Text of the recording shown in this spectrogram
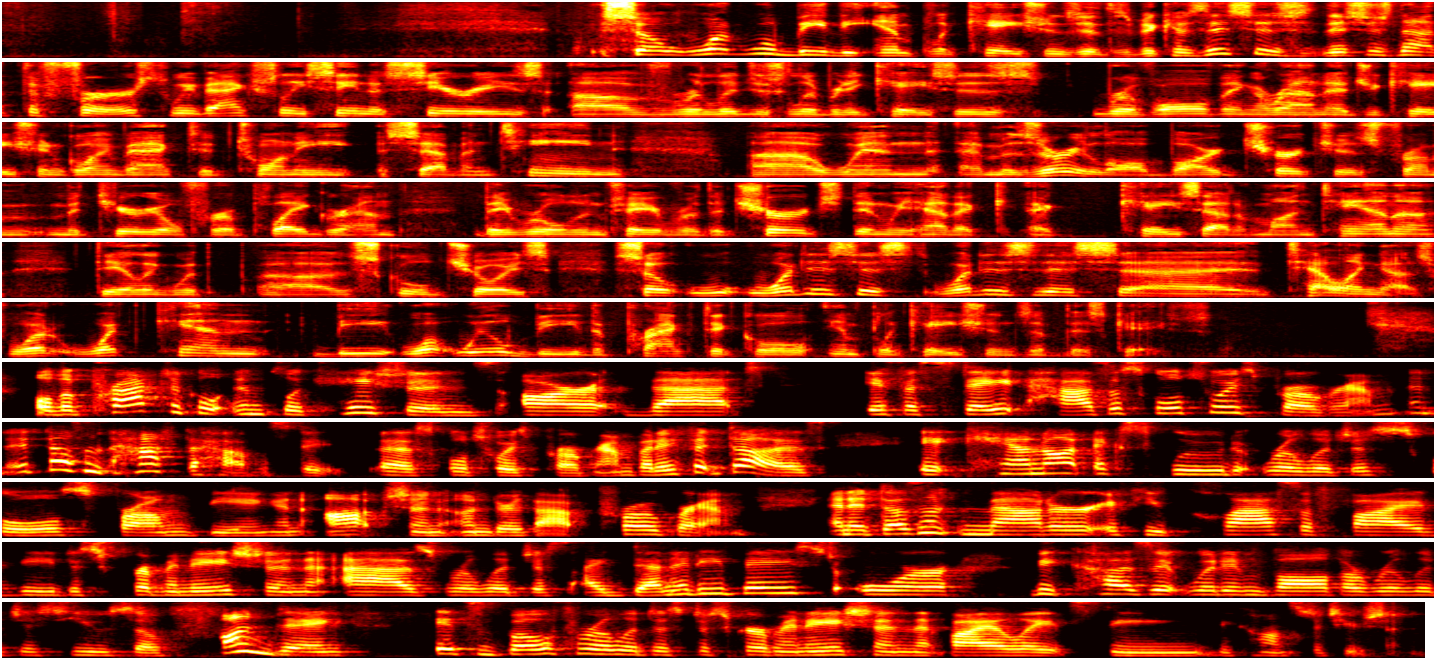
So, what will be the implications of this? Because this is this is not the first. We've actually seen a series of religious liberty cases revolving around education, going back to 2017 uh, when a Missouri law barred churches from material for a playground. They ruled in favor of the church. Then we had a, a case out of Montana dealing with uh, school choice. So, what is this? What is this uh, telling us? What what can be? What will be the practical implications of this case? Well, the practical implications are that if a state has a school choice program, and it doesn't have to have a state uh, school choice program, but if it does, it cannot exclude religious schools from being an option under that program. And it doesn't matter if you classify the discrimination as religious identity based or because it would involve a religious use of funding, it's both religious discrimination that violates the, the Constitution.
